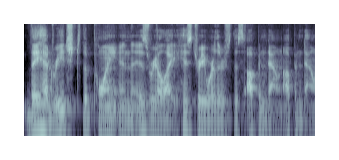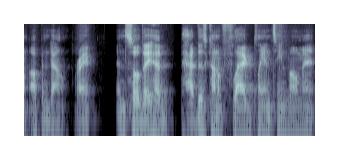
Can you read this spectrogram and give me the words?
they had reached the point in the Israelite history where there's this up and down, up and down, up and down, right? And so they had had this kind of flag planting moment,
